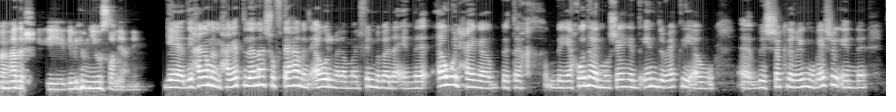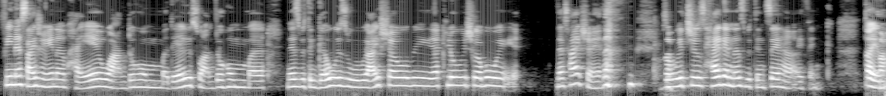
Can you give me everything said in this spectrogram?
فهذا الشيء اللي بيهمني يوصل يعني. دي حاجة من الحاجات اللي أنا شفتها من أول ما لما الفيلم بدأ إن أول حاجة بتخ... بياخدها المشاهد indirectly أو آه، بشكل غير مباشر إن في ناس عايشة هنا بحياة وعندهم مدارس وعندهم آه، ناس بتتجوز وعايشة وبياكلوا ويشربوا و- ناس عايشة هنا. Which is حاجة الناس بتنساها I think. طيب. صح.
